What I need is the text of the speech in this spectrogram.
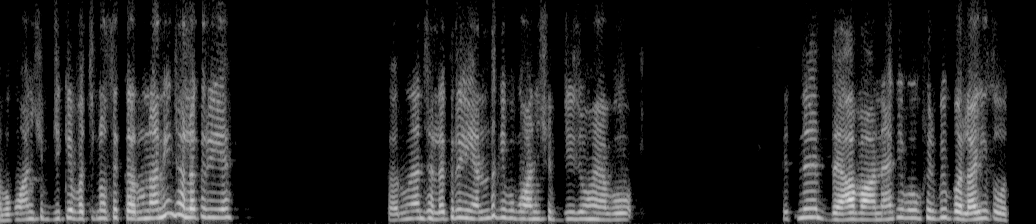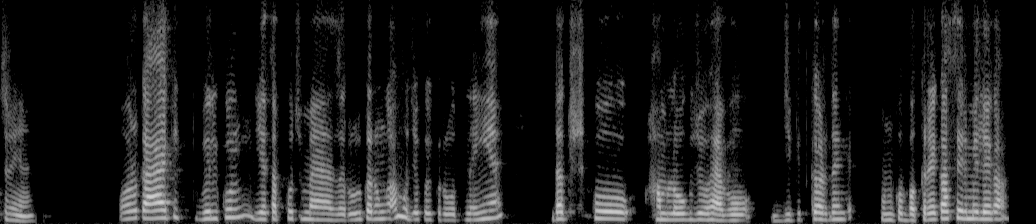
भगवान शिव जी के वचनों से करुणा नहीं झलक रही है। करुणा झलक रही है ना कि भगवान शिव जी जो है वो कितने दयावान है कि वो फिर भी भला ही सोच रहे हैं। और कहा है कि बिल्कुल, ये सब कुछ मैं ज़रूर करूँगा, मुझे कोई क्रोध नहीं है। दक्ष को हम लोग जो है वो जीवित कर देंगे, उनको बकरे का सिर मिलेगा।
